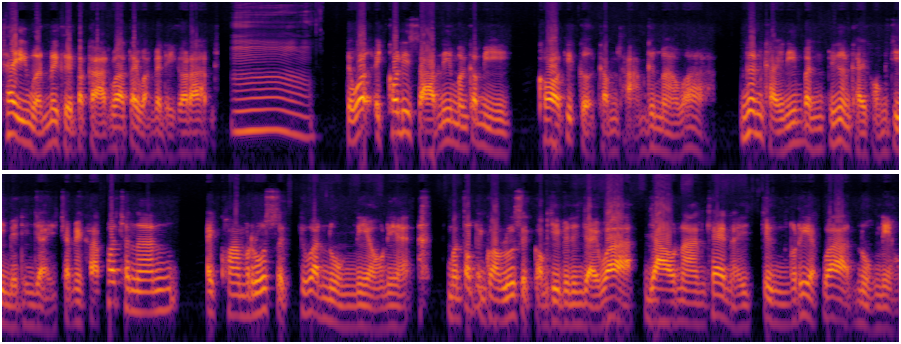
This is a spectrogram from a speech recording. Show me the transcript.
ไช่อิงเหวินไม่เคยประกาศว่าไต้หวันเป็นเอกราชอืแต่ว่าไอ้ข้อที่สามนี่มันก็มีข้อที่เกิดคำถามขึ้นมาว่าเงื่อนไขนี้มันเป็นเงื่อนไขของจีนแผ่นดินใหญ่ใช่ไหมครับ เพราะฉะนั้น ไอ้ความรู้สึกที่ว่าหน่วงเหนียวเนี่ย มันต้องเป็นความรู้สึกของจีนเป็นใหญ่ว่า ยาวนานแค่ไหนจึงเรียกว่าหน่วงเหนียว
